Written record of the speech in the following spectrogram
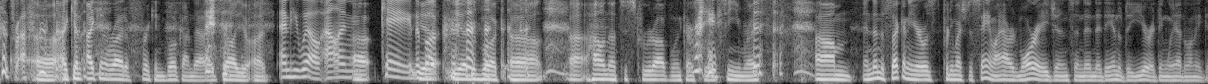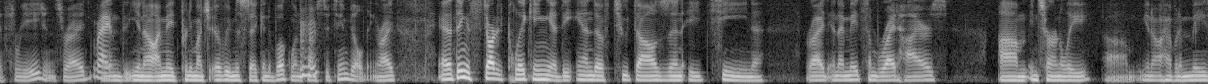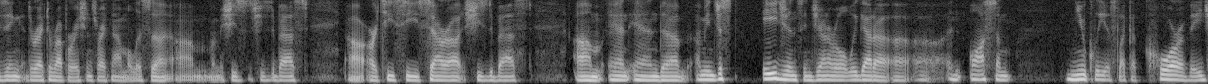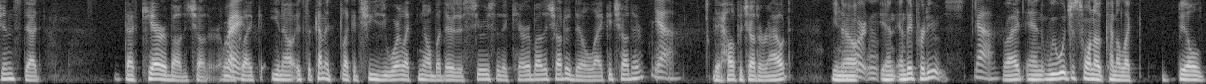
That's rough. uh, I can I can write a freaking book on that. I tell you. Uh, and he will. Alan uh, Kay, the yeah, book. yeah, the book. Uh, uh, how not to screw it up when it comes to a team, right? Um, and then the second year was pretty much the same. I hired more agents, and then at the end of the year, I think we had only get three agents, right? Right. And you know, I made pretty much every mistake in the book when it Mm-hmm. comes to team building, right? And I think it started clicking at the end of 2018, right? And I made some right hires um, internally. Um, you know, I have an amazing director of operations right now, Melissa. Um, I mean, she's she's the best. Uh, our TC Sarah, she's the best. Um, and and um, I mean, just agents in general. We got a, a, a an awesome nucleus, like a core of agents that that care about each other. Like Right. like you know, it's a kind of like a cheesy word, like no, but they're they're serious. They care about each other. They like each other. yeah, They help each other out. You It's know, important. and and they produce yeah. right? And we would just want to kind of like build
